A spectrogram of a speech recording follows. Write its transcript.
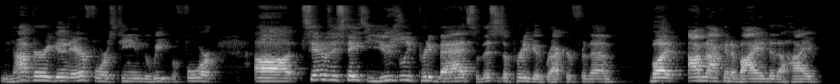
not very good Air Force team the week before. Uh, San Jose State's usually pretty bad, so this is a pretty good record for them. But I'm not going to buy into the hype.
